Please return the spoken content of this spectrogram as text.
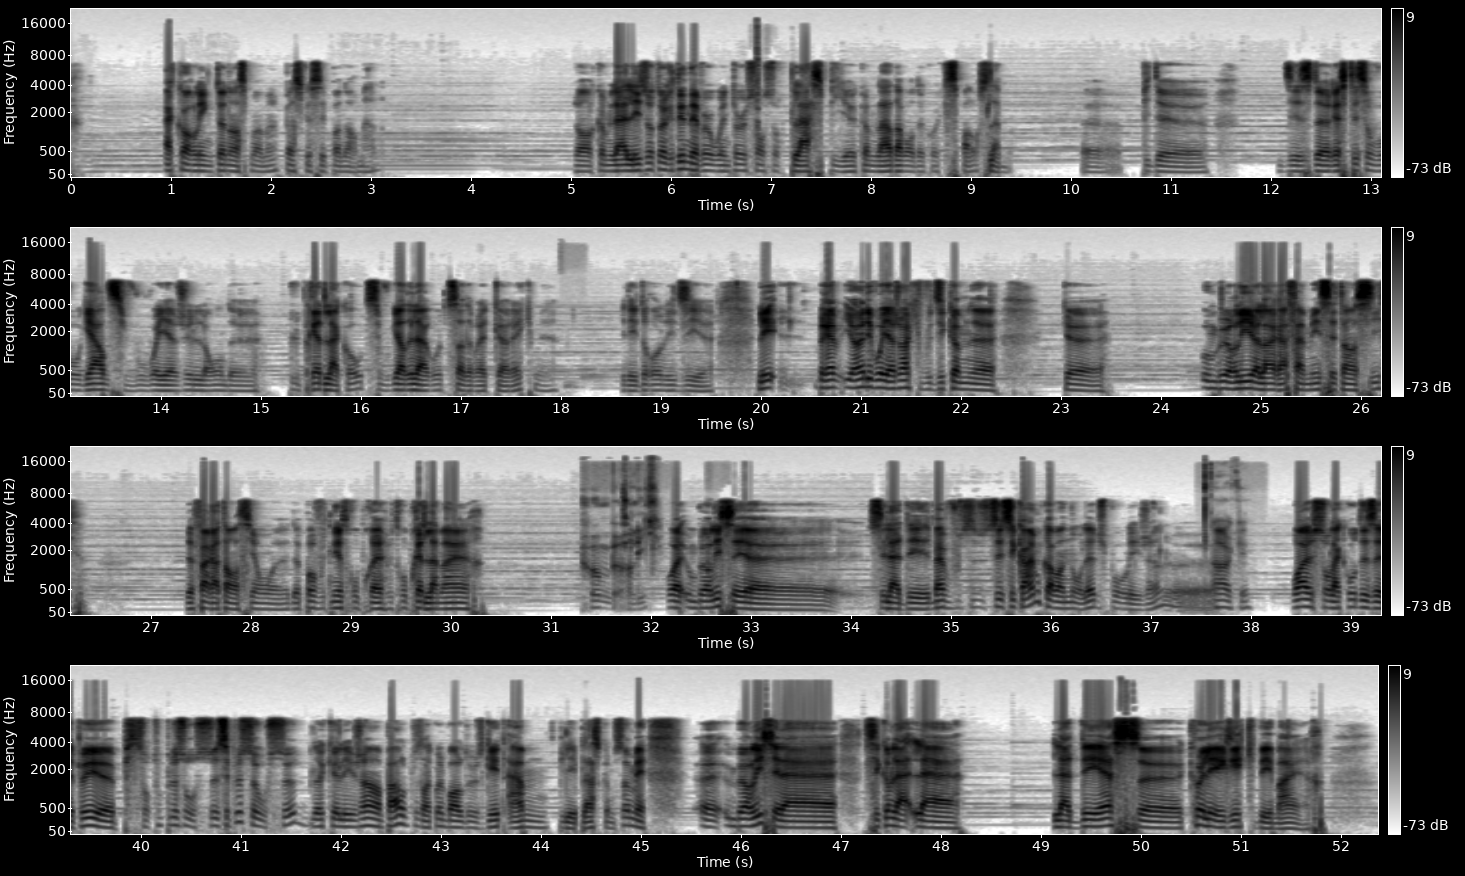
à Corlington en ce moment parce que c'est pas normal. Genre comme la- les autorités de Neverwinter sont sur place puis il y a comme l'air d'avoir de quoi qui se passe là-bas. Euh, puis de ils disent de rester sur vos gardes si vous voyagez le long de plus près de la côte. Si vous gardez la route, ça devrait être correct, mais il y a des drôles, il dit. euh, les... Bref, il y a un des voyageurs qui vous dit comme euh, que Umberly a l'air affamé ces temps-ci. De faire attention, euh, de pas vous tenir trop près, trop près de la mer. Humberly. Ouais, Umberly c'est euh, c'est la dé... ben, vous- c'est c'est quand même common knowledge pour les gens. Là. Ah, ok. Ouais, sur la côte des épées, euh, surtout plus au sud. C'est plus au sud que les gens en parlent, plus dans le coin de Baldur's Gate, Am, puis les places comme ça. Mais euh, Umberly, c'est la, c'est comme la la, déesse euh, colérique des mers.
